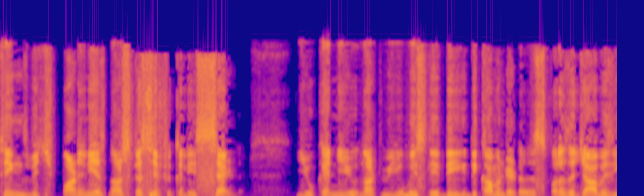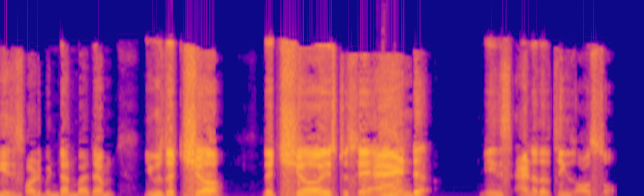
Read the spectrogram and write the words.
things which Panini has not specifically said, you can use not you miss the, the, the commentators, for us the job is easy, it's already been done by them. Use the chur. The chur is to say and means and other things also.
